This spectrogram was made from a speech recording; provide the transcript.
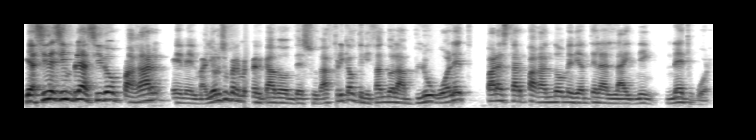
Y así de simple ha sido pagar en el mayor supermercado de Sudáfrica utilizando la Blue Wallet para estar pagando mediante la Lightning Network.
